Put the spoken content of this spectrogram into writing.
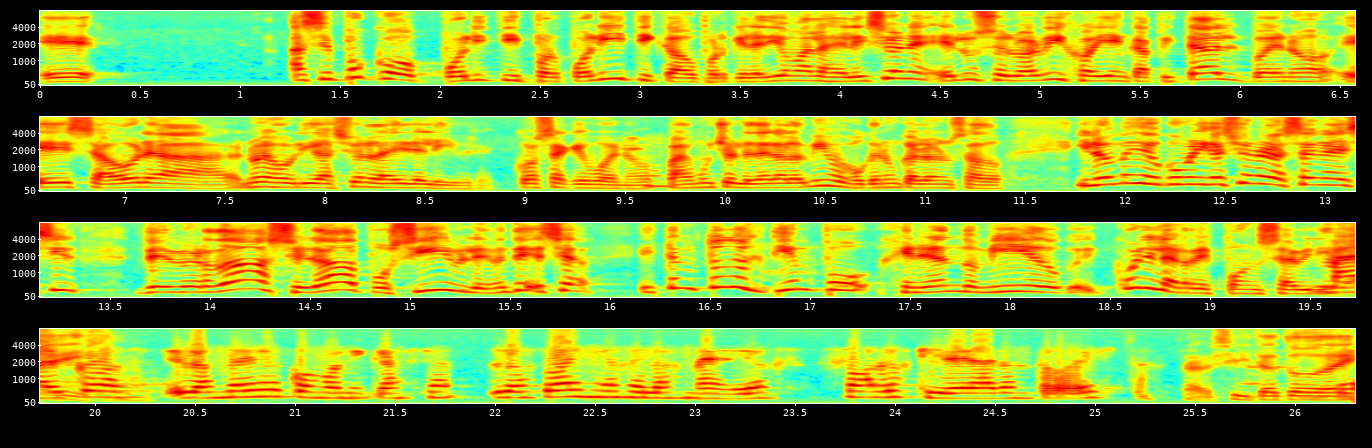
Eh, Hace poco, por política o porque le dio malas elecciones, el uso del barbijo ahí en Capital, bueno, es ahora, no es obligación al aire libre, cosa que, bueno, para muchos le dará lo mismo porque nunca lo han usado. Y los medios de comunicación ahora salen a decir, ¿de verdad será posible? O sea, están todo el tiempo generando miedo. ¿Cuál es la responsabilidad? Marcos, los medios de comunicación, los dueños de los medios son los que idearon todo esto. sí, está todo ahí.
